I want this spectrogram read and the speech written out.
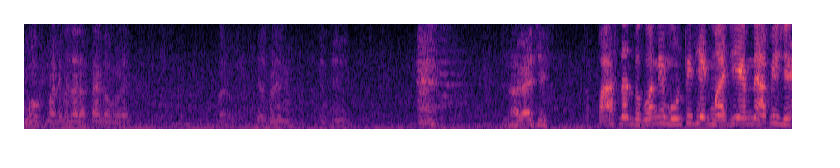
મોક્ષ માટે બધા રસ્તા કરવા પડે. પાસનાથ ભગવાન ને? મૂર્તિ છે એક માજી એમને આપી છે.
